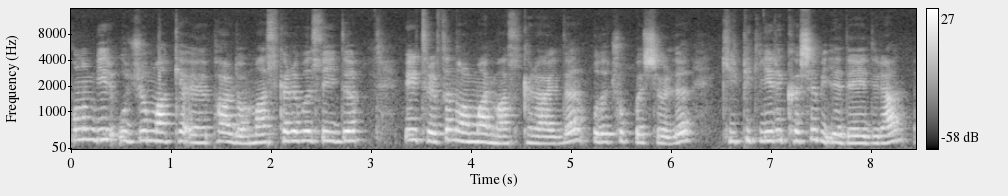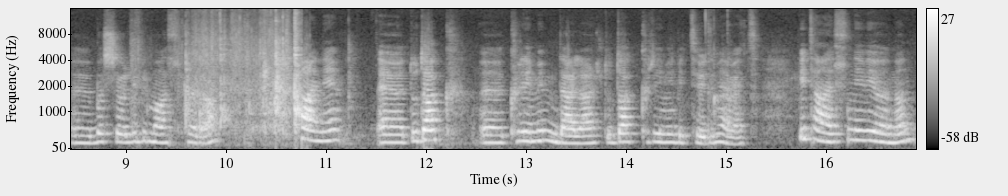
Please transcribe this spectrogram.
Bunun bir ucu makya e, pardon maskara bazıydı. Bir tarafı normal maskaraydı. Bu da çok başarılı. Kirpikleri kaşa bile değdiren e, başarılı bir maskara. Bir tane e, dudak kremi mi derler? Dudak kremi bitirdim evet. Bir tanesi Nivea'nın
